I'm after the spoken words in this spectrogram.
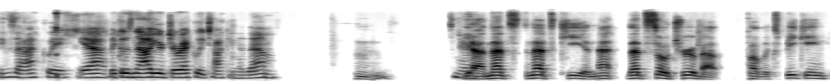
Exactly. Yeah, because now you're directly talking to them. Mm-hmm. Yeah. yeah, and that's and that's key, and that that's so true about public speaking.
